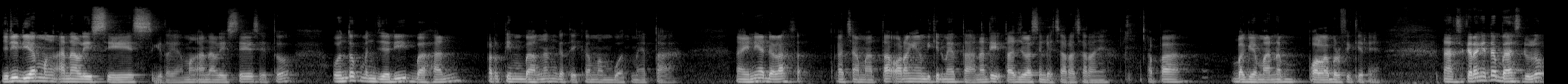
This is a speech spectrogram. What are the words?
Jadi dia menganalisis gitu ya, menganalisis itu untuk menjadi bahan pertimbangan ketika membuat meta. Nah, ini adalah kacamata orang yang bikin meta. Nanti tak jelasin deh cara-caranya. Apa bagaimana pola berpikirnya. Nah, sekarang kita bahas dulu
